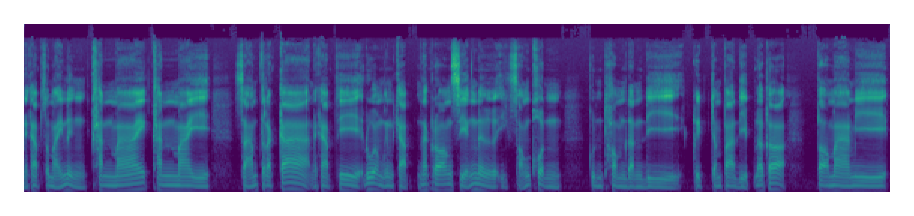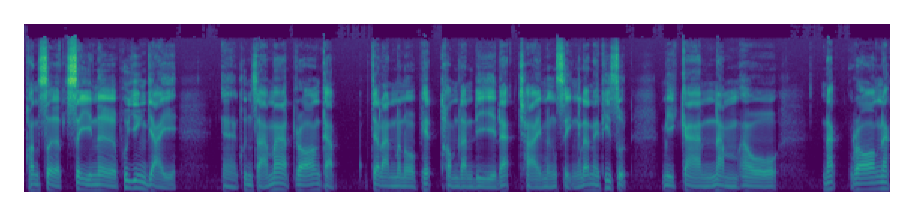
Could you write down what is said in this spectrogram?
นะครับ สมัยหนึ่งคันไม้ คันไม้สามตะก้านะครับที่ร่วมกันกับนักร้องเสียงเหน่ออีกสองคน คุณทอมดันดี กริจจำปาดิบ แล้วก็ ต่อมามีคอนเสิร์ตสี่เหน่อผู้ยิ่งใหญ่ คุณสามารถร้องกับจรันมโนเพชรทอมดันดี และชายเมืองสิงห์และในที่สุดมีการนำเอานักร้องนัก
